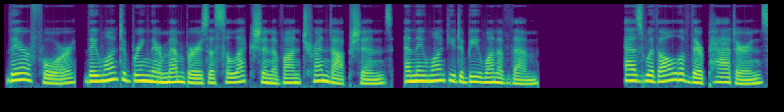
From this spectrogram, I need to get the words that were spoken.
Therefore, they want to bring their members a selection of on-trend options, and they want you to be one of them. As with all of their patterns,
